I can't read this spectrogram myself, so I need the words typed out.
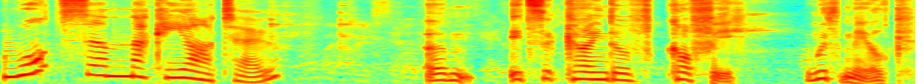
What's a macchiato? Um, it's a kind of coffee with milk.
